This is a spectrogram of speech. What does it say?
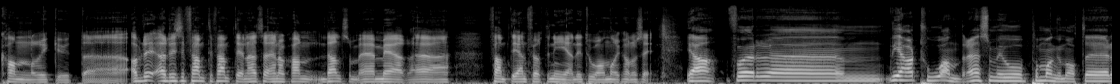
kan ryke ut. Uh, av, de, av, disse 50-50-ene så er nok han den som er mer uh, 51-49 enn de to andre, kan du si. Ja, for vi har to andre som jo på mange måter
